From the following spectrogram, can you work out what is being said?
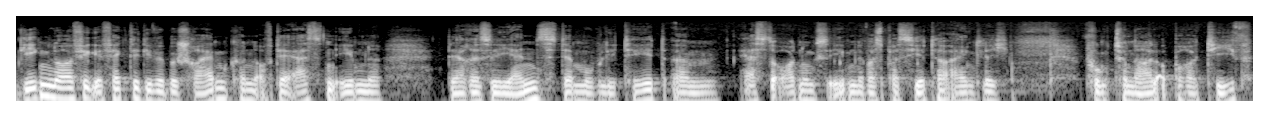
gegenläufige Effekte, die wir beschreiben können auf der ersten Ebene der Resilienz, der Mobilität, ähm, erste Ordnungsebene. Was passiert da eigentlich funktional, operativ?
